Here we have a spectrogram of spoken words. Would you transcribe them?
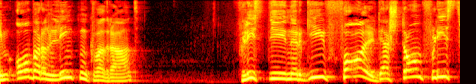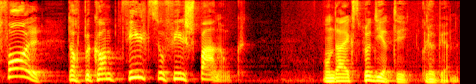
Im oberen linken Quadrat fließt die Energie voll, der Strom fließt voll, doch bekommt viel zu viel Spannung und da explodiert die Glühbirne.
